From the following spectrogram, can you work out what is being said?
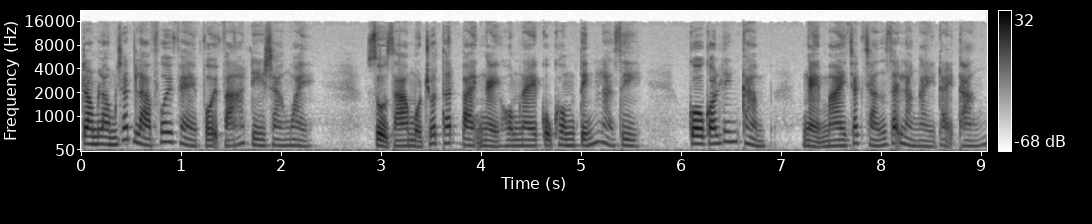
Trong lòng rất là vui vẻ vội vã đi ra ngoài. Dù ra một chút thất bại ngày hôm nay cũng không tính là gì. Cô có linh cảm, ngày mai chắc chắn sẽ là ngày đại thắng.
